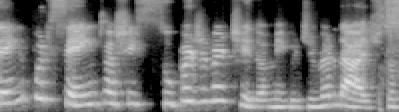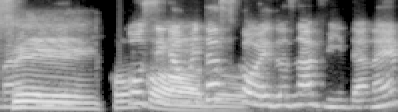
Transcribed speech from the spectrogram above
100%, achei super divertido, amigo, de verdade. Tomara que ele Sim, consiga muitas concordo. coisas na vida, né?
